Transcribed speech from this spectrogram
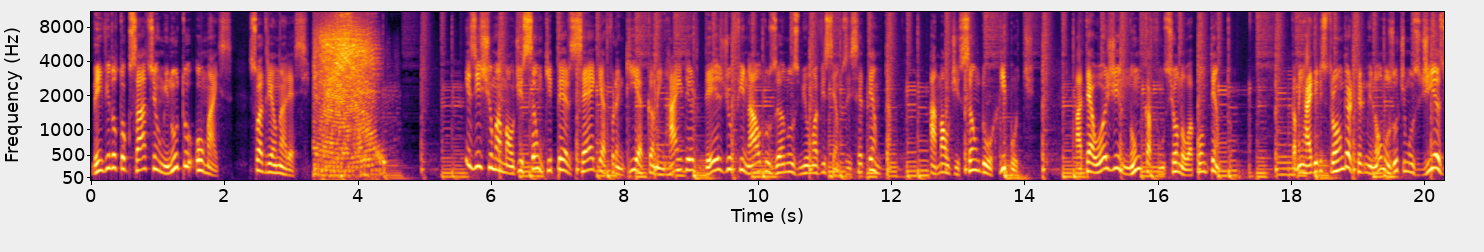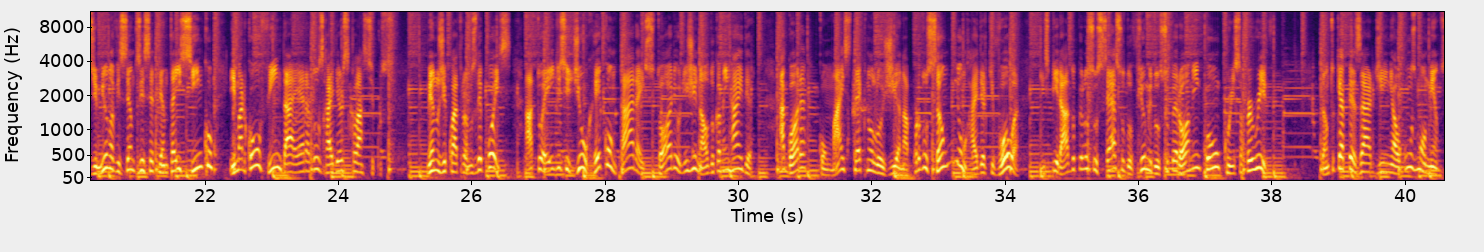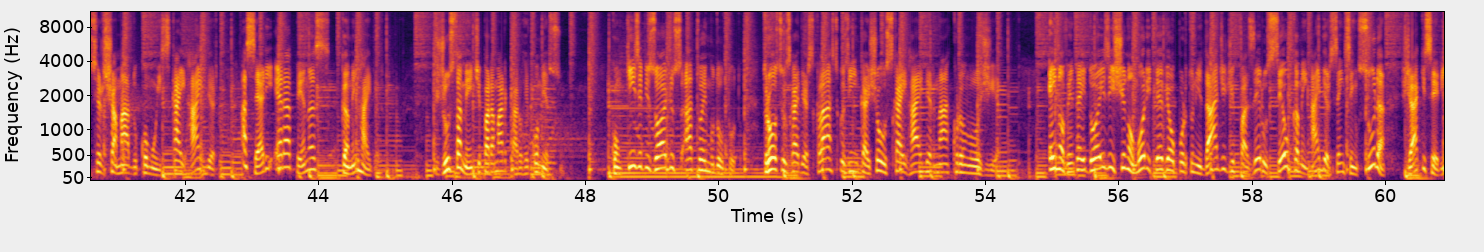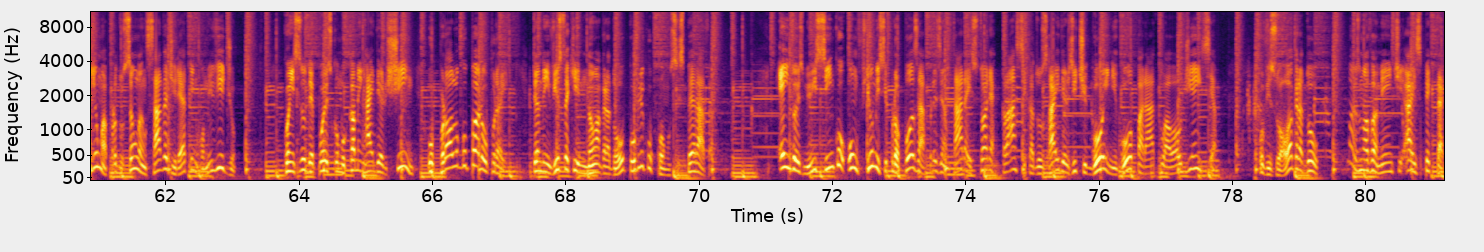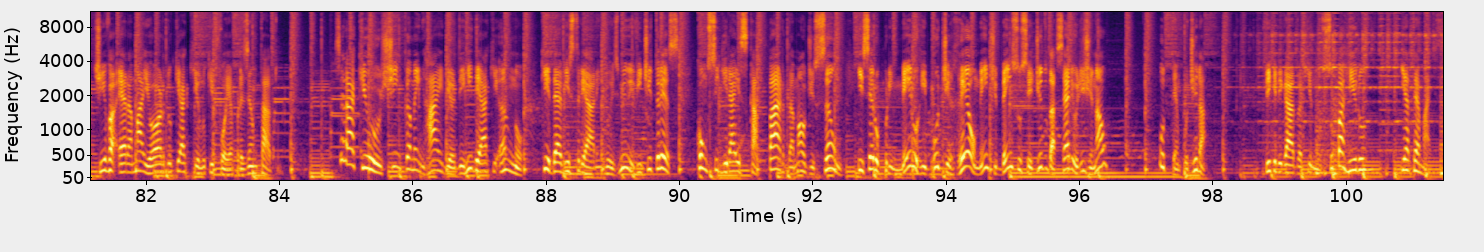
Bem-vindo ao Tokusatsu em um minuto ou mais. Sou Adriano Nares. Existe uma maldição que persegue a franquia Kamen Rider desde o final dos anos 1970. A maldição do reboot. Até hoje nunca funcionou a contento. Kamen Rider Stronger terminou nos últimos dias de 1975 e marcou o fim da era dos Riders clássicos. Menos de quatro anos depois, a Toei decidiu recontar a história original do Kamen Rider, agora com mais tecnologia na produção e um Rider que voa, inspirado pelo sucesso do filme do Super-Homem com Christopher Reeve. Tanto que, apesar de em alguns momentos ser chamado como Sky Rider, a série era apenas Kamen Rider, justamente para marcar o recomeço. Com 15 episódios, a Toei mudou tudo. Trouxe os Riders clássicos e encaixou o Sky Rider na cronologia. Em 92, Ishinomori teve a oportunidade de fazer o seu Kamen Rider sem censura, já que seria uma produção lançada direto em home video. Conhecido depois como Kamen Rider Shin, o prólogo parou por aí, tendo em vista que não agradou o público como se esperava. Em 2005, um filme se propôs a apresentar a história clássica dos Riders Ichigo e Nigo para a atual audiência. O visual agradou, mas novamente a expectativa era maior do que aquilo que foi apresentado. Será que o Shin Kamen Rider de Hideaki Anno, que deve estrear em 2023, conseguirá escapar da maldição e ser o primeiro reboot realmente bem sucedido da série original? O tempo dirá. Fique ligado aqui no Super Hero e até mais.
